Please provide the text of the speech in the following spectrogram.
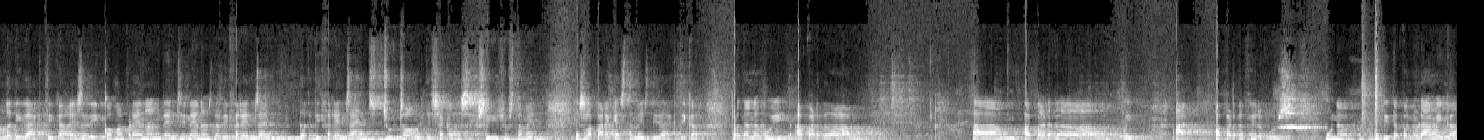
en la didàctica, és a dir, com aprenen nens i nenes de diferents, any, de diferents anys junts a la mateixa classe. O sigui, justament és la part aquesta més didàctica. Per tant, avui, a part de Um, a part de, ui, ah, a part de fer-vos una petita panoràmica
